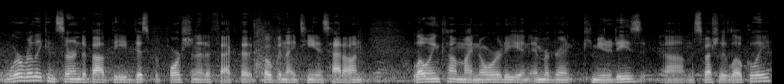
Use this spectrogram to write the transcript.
We're really concerned about the disproportionate effect that COVID 19 has had on low income, minority, and immigrant communities, um, especially locally.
